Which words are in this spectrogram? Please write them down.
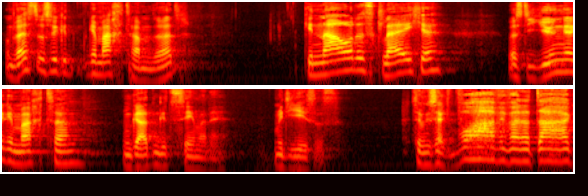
Und weißt du, was wir gemacht haben dort? Genau das Gleiche, was die Jünger gemacht haben im Garten Gethsemane mit Jesus. Sie haben gesagt, boah, wie war der Tag?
